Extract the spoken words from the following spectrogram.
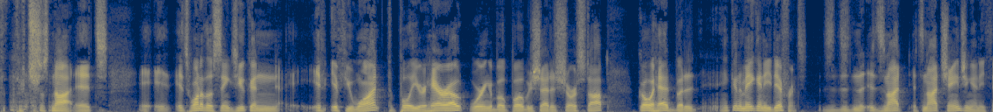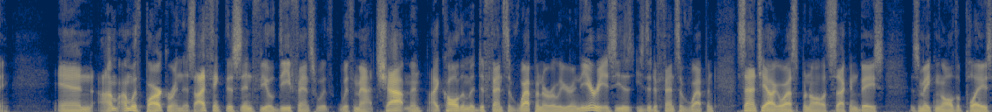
they're just not. It's it, it's one of those things you can, if if you want to pull your hair out worrying about Bo as shortstop, go ahead, but it ain't going to make any difference. It's, it's not it's not changing anything. And I'm I'm with Barker in this. I think this infield defense with with Matt Chapman, I called him a defensive weapon earlier in the year. He's he's a defensive weapon. Santiago Espinal at second base is making all the plays,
